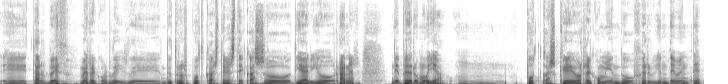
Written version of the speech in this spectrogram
eh, tal vez me recordéis de, de otros podcasts, en este caso Diario Runner, de Pedro Moya, un podcast que os recomiendo fervientemente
